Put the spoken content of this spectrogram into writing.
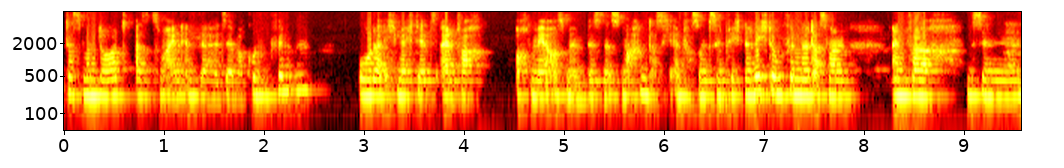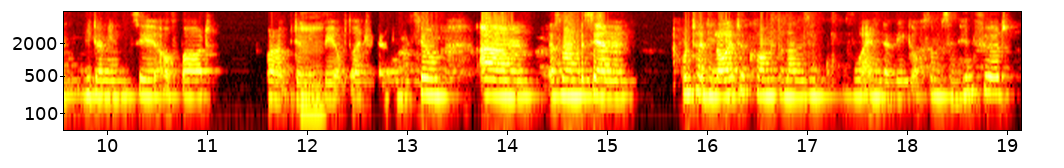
Dass man dort, also zum einen entweder halt selber Kunden finden oder ich möchte jetzt einfach auch mehr aus meinem Business machen, dass ich einfach so ein bisschen vielleicht eine Richtung finde, dass man einfach ein bisschen Vitamin C aufbaut oder Vitamin mhm. B auf Deutsch, Vitamin ähm, dass man ein bisschen unter die Leute kommt und dann sieht, wo einem der Weg auch so ein bisschen hinführt.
